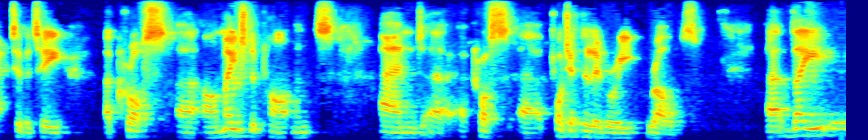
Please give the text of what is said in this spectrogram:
activity across uh, our major departments and uh, across uh, project delivery roles. Uh, they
